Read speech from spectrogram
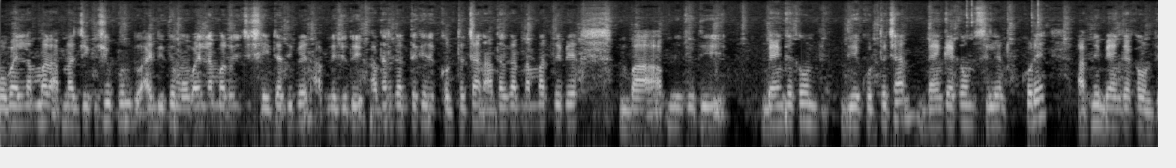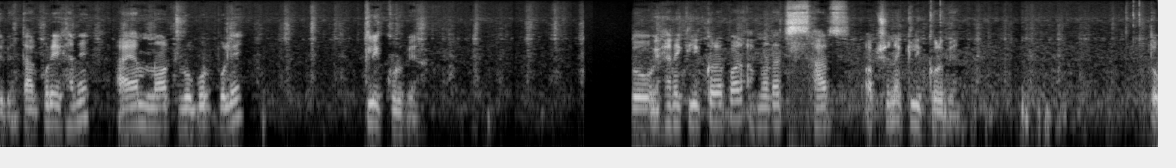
মোবাইল নাম্বার আপনার যে কিছু বন্ধু আইডিতে মোবাইল নাম্বার রয়েছে সেইটা দিবেন। আপনি যদি আধার কার্ড থেকে করতে চান আধার কার্ড নাম্বার দেবেন বা আপনি যদি ব্যাংক অ্যাকাউন্ট দিয়ে করতে চান ব্যাংক অ্যাকাউন্ট সিলেক্ট করে আপনি ব্যাংক অ্যাকাউন্ট দিবেন। তারপরে এখানে আই অ্যাম নট রোবট বলে ক্লিক করবেন। তো এখানে ক্লিক করার পর আপনারা সার্চ অপশনে ক্লিক করবেন। তো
